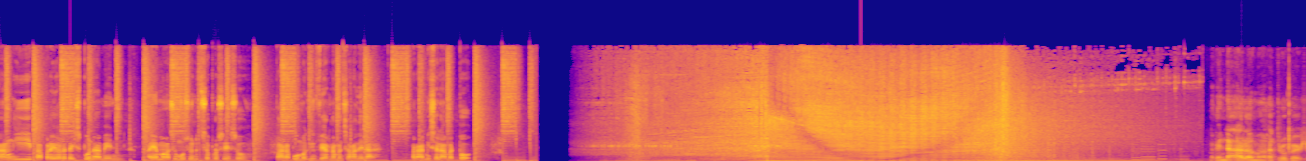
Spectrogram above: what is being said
ang ipaprioritize po namin ay ang mga sumusunod sa proseso para po maging fair naman sa kanila. Maraming salamat po. Magandang araw mga ka-troopers.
